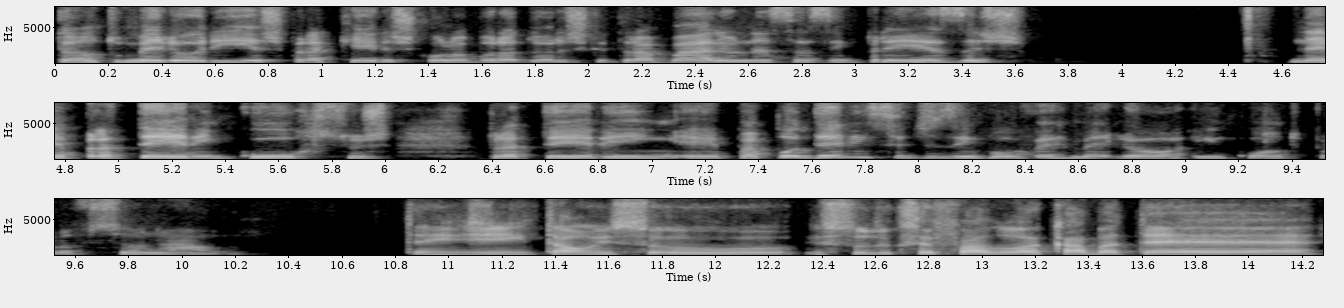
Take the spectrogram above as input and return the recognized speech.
tanto melhorias para aqueles colaboradores que trabalham nessas empresas, né, para terem cursos, para terem, é, para poderem se desenvolver melhor enquanto profissional. Entendi. Então, isso, isso tudo que você falou acaba até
